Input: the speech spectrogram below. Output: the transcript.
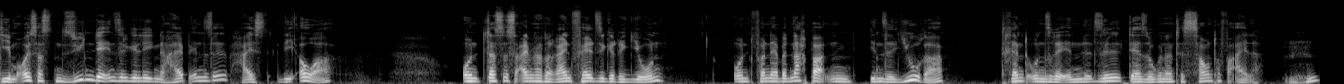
Die im äußersten Süden der Insel gelegene Halbinsel heißt The Oa. Und das ist einfach eine rein felsige Region. Und von der benachbarten Insel Jura trennt unsere Insel der sogenannte Sound of Islay. Mhm.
